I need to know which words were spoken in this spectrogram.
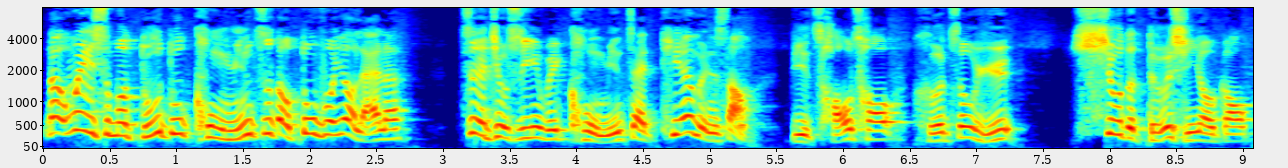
那为什么独独孔明知道东风要来呢？这就是因为孔明在天文上比曹操和周瑜修的德行要高、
